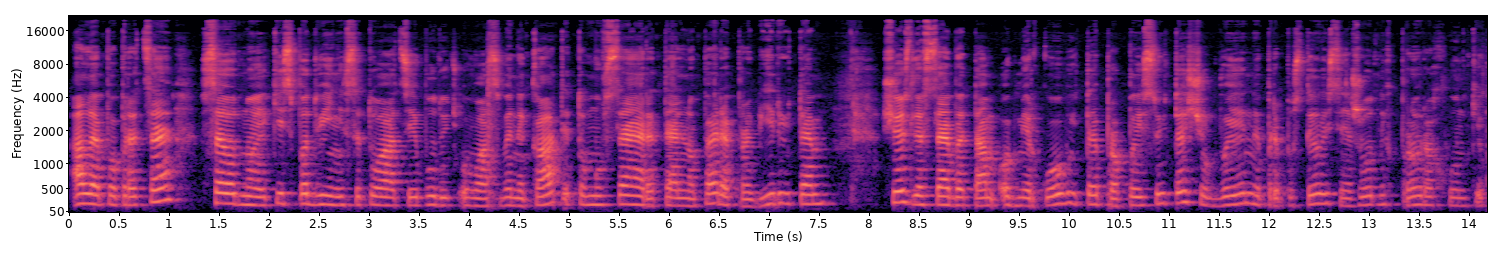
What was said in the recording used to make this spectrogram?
Але попри це, все одно якісь подвійні ситуації будуть у вас виникати, тому все ретельно перепровірюйте. Щось для себе там обмірковуйте, прописуйте, щоб ви не припустилися жодних прорахунків.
